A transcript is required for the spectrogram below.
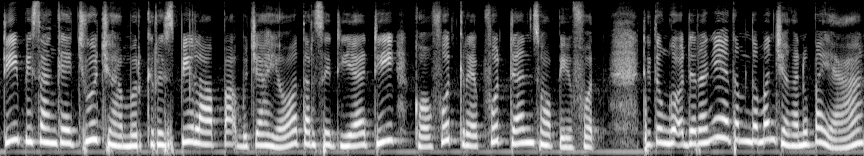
Di pisang keju jamur crispy lapak Bu Cahyo tersedia di GoFood, GrabFood dan Shopee Food. Ditunggu orderannya ya teman-teman, jangan lupa ya.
